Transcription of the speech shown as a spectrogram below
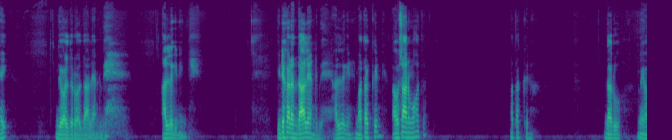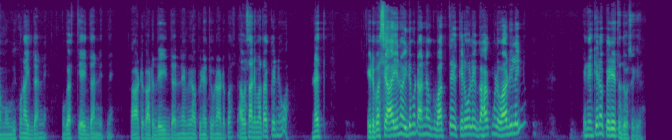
ඇයි? ගෙවල් දොරවල් දාලා යන්න බෑ. අල්ලගෙන ඉන්නේ. ඉඩ කඩන් දාලා යන්න බෑ. අල්ලගෙන මතක් වෙන්නේ අවසාන මොහොත. මතක් වෙනවා. දරුවෝ මේවා මු විකුණයිද දන්නේ. මුගස්තියයිද දන්නෙත් නෑ. කාට කාට දෙයිද දන්නේ නෑ. මේවා අපි නැති වුණාට පස්සේ අවසානයේ මතක් වෙන්නේ ඕවා. නැත්. ඊට පස්සේ ආයෙ එනවා ඉඩමට අන්න වත්තේ කෙරෝලේ ගහක් මුල වාඩිලා ඉන්න. ඉතින් කියනවා පෙරේත දෝෂ කියලා.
